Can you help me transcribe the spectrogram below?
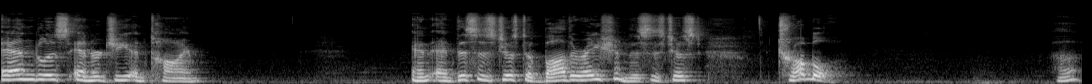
endless energy and time. And, and this is just a botheration. This is just trouble. Huh?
